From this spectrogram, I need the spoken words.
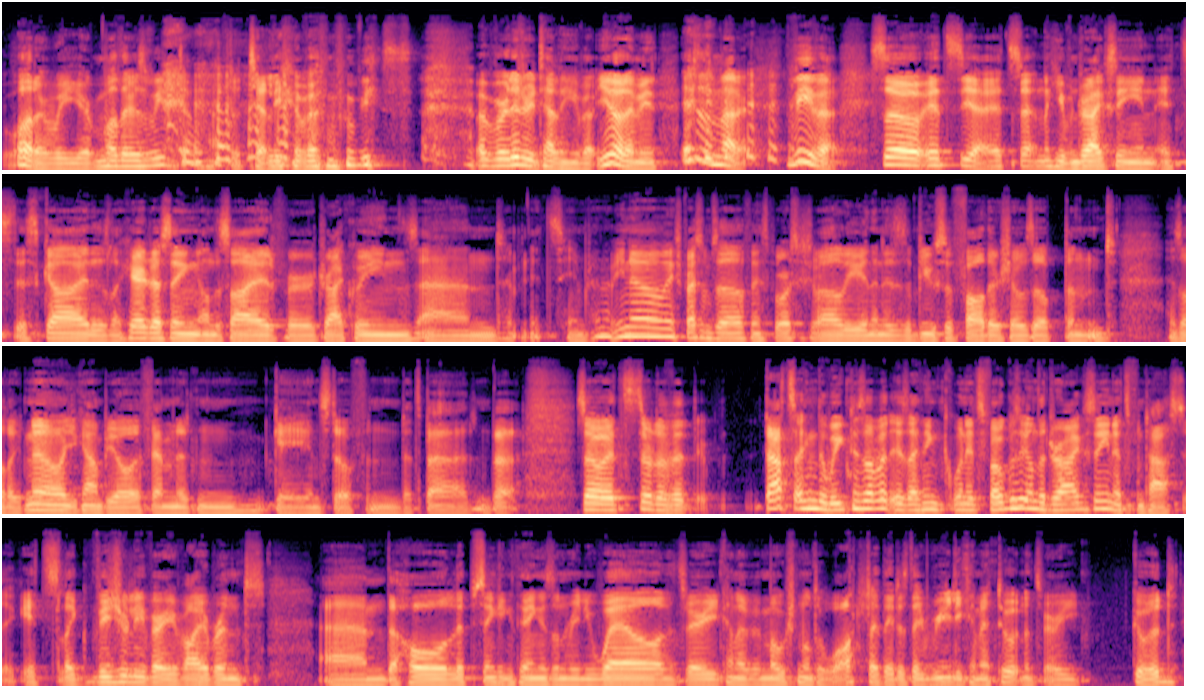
What are we, your mothers? We don't have to tell you about movies. Uh, We're literally telling you about. You know what I mean? It doesn't matter. Viva. So it's yeah, it's set in the Cuban drag scene. It's this guy. There's like hairdressing on the side for drag queens, and it's him trying to you know express himself and explore sexuality. And then his abusive father shows up and is all like, "No, you can't be all effeminate and gay and stuff, and that's bad." And blah. so it's sort of a. That's I think the weakness of it is I think when it's focusing on the drag scene, it's fantastic. It's like visually very vibrant. Um, the whole lip syncing thing is done really well, and it's very kind of emotional to watch. Like they just they really commit to it, and it's very good.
